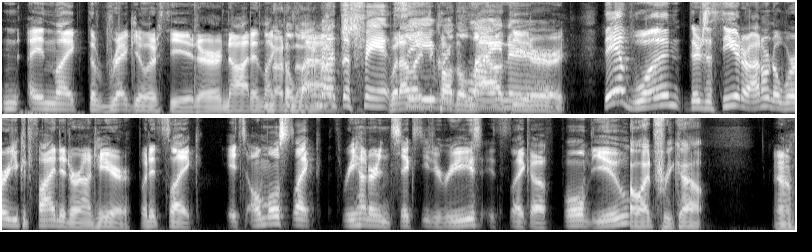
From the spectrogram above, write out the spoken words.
in like the regular theater, not in like Not the in the loud. Not the fancy What I like to call the loud theater. They have one. There's a theater. I don't know where you could find it around here, but it's like it's almost like 360 degrees. It's like a full view. Oh, I'd freak out. Yeah.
